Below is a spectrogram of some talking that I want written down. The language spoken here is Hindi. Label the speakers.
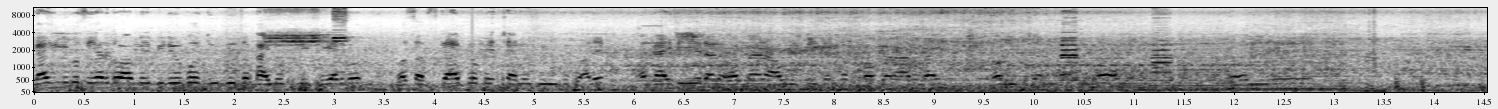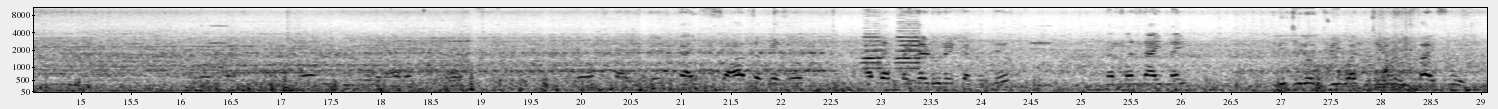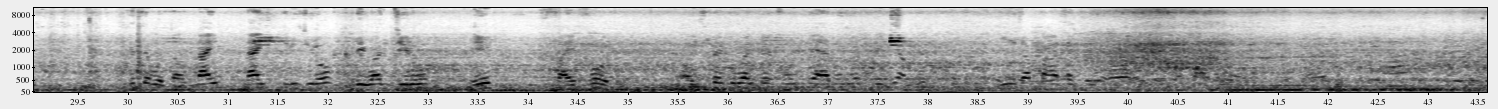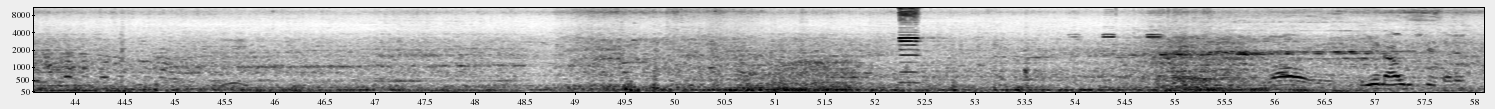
Speaker 1: गाइस मेरे को शेयर करो और मेरी वीडियो को दूर दूर तक भाई लोग प्लीज़ शेयर करो और सब्सक्राइब करो मेरे चैनल को यूट्यूब वाले और गाइस ये रन और मैं राहुल स्टेशन का ब्लॉग बना रहा हूँ गाइस और और ये आप सब कैसे हो? आप सब पैसा डोनेट कर सकते हो। Number nine nine three zero three one zero five four फिर से बोलता हूँ? Nine nine three zero three one zero eight five four और इस पर गूगल पे फ़ोन पे ऐप हम लोग ये सब मार सकते हैं। ये नाउ स्टेशन है।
